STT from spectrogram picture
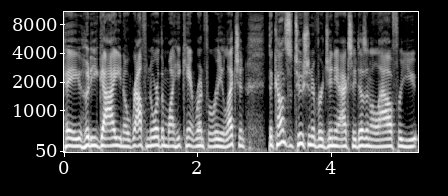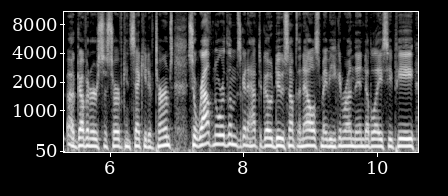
hoodie guy, you know, Ralph Northam, why he can't run for reelection. The Constitution of Virginia actually doesn't allow for you uh, governors to serve consecutive terms. So Ralph Northam's going to have to go do something else. Maybe he can run the NAACP,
